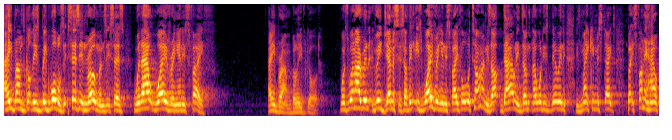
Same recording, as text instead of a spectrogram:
Abraham's got these big wobbles. It says in Romans, it says, without wavering in his faith, Abraham believed God. Whereas when I read Genesis, I think he's wavering in his faith all the time. He's up, down, he doesn't know what he's doing, he's making mistakes. But it's funny how,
